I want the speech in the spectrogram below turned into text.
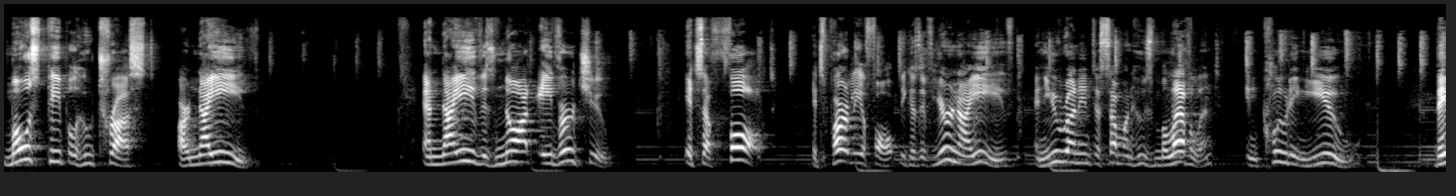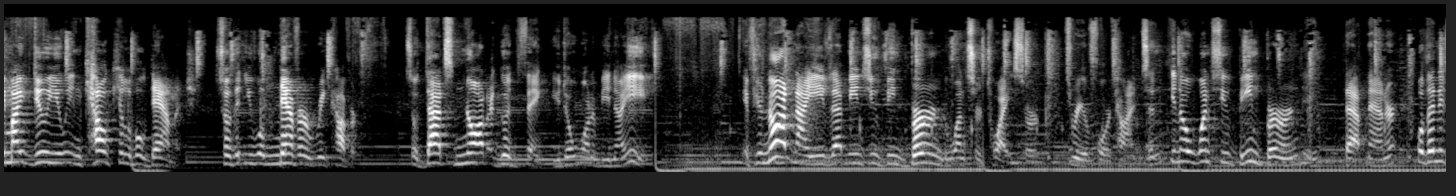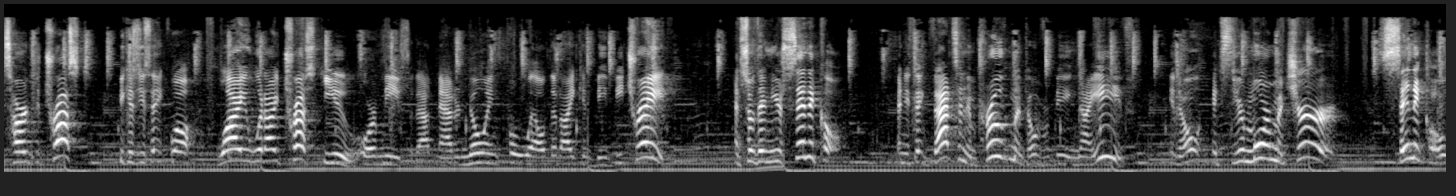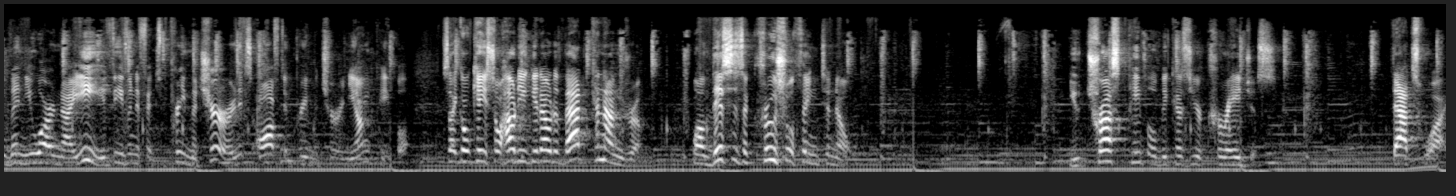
Most people who trust are naive. And naive is not a virtue, it's a fault. It's partly a fault because if you're naive and you run into someone who's malevolent, including you, they might do you incalculable damage so that you will never recover. So that's not a good thing. You don't want to be naive. If you're not naive, that means you've been burned once or twice or three or four times. And you know, once you've been burned in that manner, well, then it's hard to trust because you think, well, why would I trust you or me for that matter, knowing full well that I can be betrayed? And so then you're cynical and you think that's an improvement over being naive. You know, it's you're more mature, cynical than you are naive, even if it's premature, and it's often premature in young people. It's like, okay, so how do you get out of that conundrum? Well, this is a crucial thing to know. You trust people because you're courageous. That's why.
